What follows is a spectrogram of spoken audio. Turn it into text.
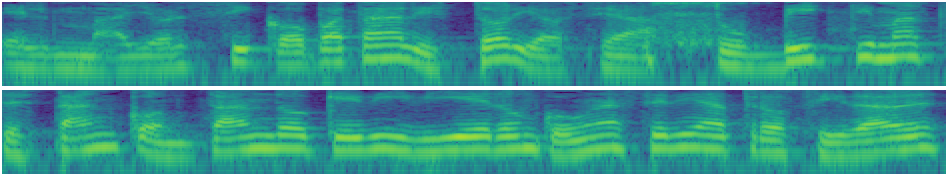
el mayor psicópata de la historia. O sea, tus víctimas te están contando que vivieron con una serie de atrocidades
